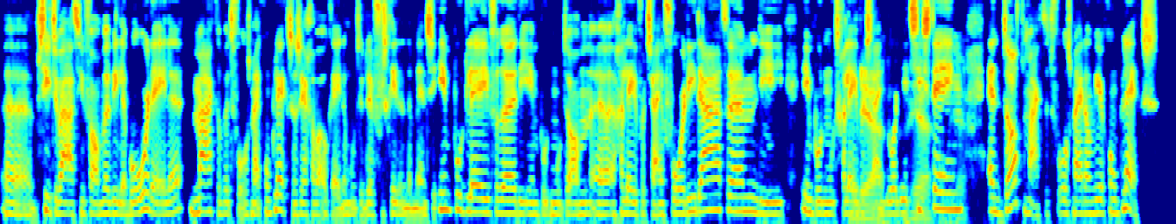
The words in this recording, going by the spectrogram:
uh, situatie van we willen beoordelen, maken we het volgens mij complex. Dan zeggen we oké, dan moeten de verschillende mensen input leveren. Die input moet dan uh, geleverd zijn voor die datum. Die input moet geleverd zijn door dit ja, systeem. Ja. En dat maakt het volgens mij dan weer complex.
